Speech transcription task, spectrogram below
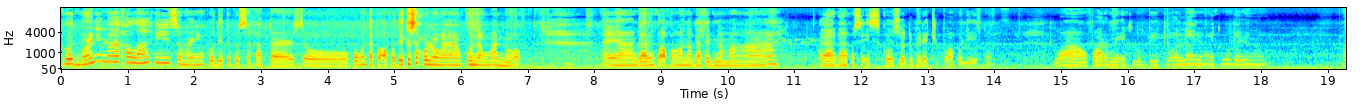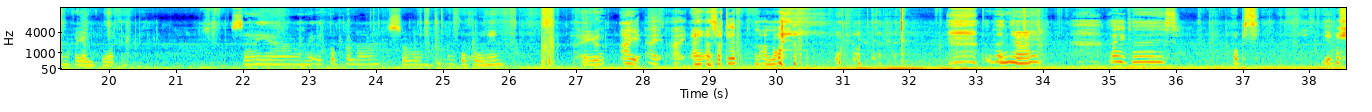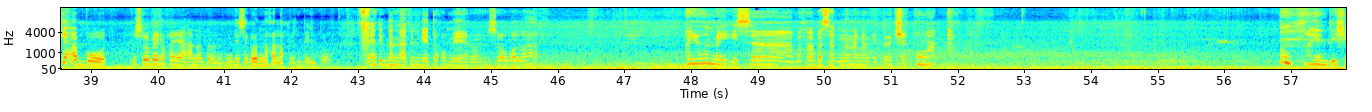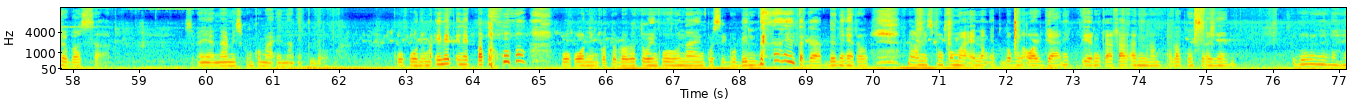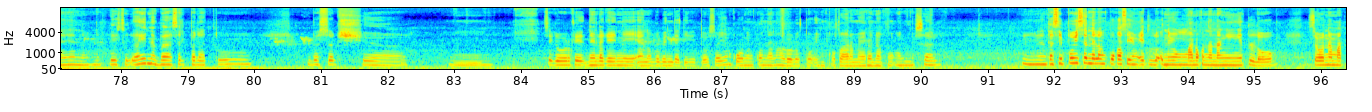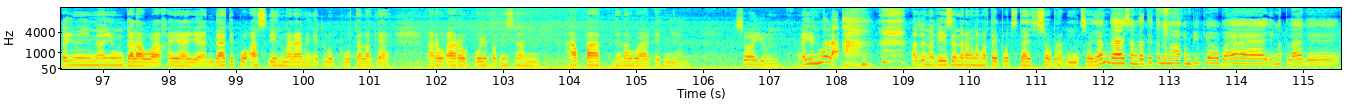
Good morning mga kalaki. So morning po dito po sa Qatar. So pumunta po ako dito sa kulungan na ng po ng manok. Ayan, galing po ako nga nagatid ng mga alaga ko sa school. So dumiretso po ako dito. Wow, parang may itlog dito. Ala, yung itlog ayun no. Paano kaya makuha to? Sayang, may itlog pala. So, ano kukunin? Ayun. Ay, ay, ay, ay, ang sakit na ano. Tignan niya. Ay, guys. Oops. Hindi ko siya abot. So, meron kaya ano doon. Hindi siguro nakalaki yung pinto. Ayan, tignan natin dito kung meron. So, wala. Ayun, may isa. Baka basag na naman ito. Check ko nga. Ay, hindi siya basag. So, ayan, namis kong kumain ng itlog. Kukunin, mainit-init pa po. Kukunin ko, tululutuin ko, unahin ko si Gubinda, yung taga-ardenero. Namis kong kumain ng itlog na organic. Yung kakaan lang talaga. So, ayan. Siguro nila, ayan? Nagpisog. Ay, nabasag pala to. Basag siya. Siguro nilagay ni ano Gobinda dito. So, ayan, kunin ko na lang, lulutuin ko para meron akong almusal. Ayan, kasi po isa na lang po kasi yung itlog, ano, yung manok na nangingitlog. So, namatay na, yung dalawa. Kaya yan, dati po as in, maraming itlog po talaga. Araw-araw po yung pagmisan, hapat, dalawa, ganyan. So, yun. Ngayon, wala. Kasi nag-iisa na lang namatay po dahil sobrang init. So, yan guys. Hanggang dito na lang aking video. Bye! Ingat lagi!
